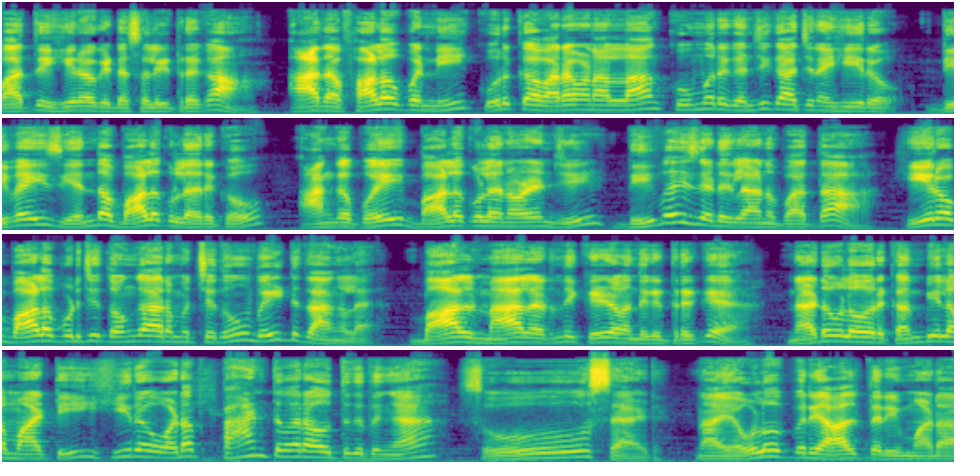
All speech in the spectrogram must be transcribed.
பார்த்து ஹீரோ கிட்ட சொல்லிட்டு இருக்கான். அதை ஃபாலோ பண்ணி குறுக்க வரவனெல்லாம் குமுறு கஞ்சி காய்ச்சின ஹீரோ டிவைஸ் எந்த பாலுக்குள்ள இருக்கோ அங்க போய் பாலுக்குள்ள நுழைஞ்சு டிவைஸ் எடுக்கலான்னு பார்த்தா ஹீரோ பாலை பிடிச்சி தொங்க ஆரம்பிச்சதும் வெயிட் தாங்கல. பால் மேல இருந்து கீழே வந்துகிட்டு இருக்கு. நடுவில் ஒரு கம்பியில் மாட்டி ஹீரோவோட பேண்ட் வேற அவுத்துக்குதுங்க. சோ சேட் நான் எவ்வளோ பெரிய ஆள் தெரியுமாடா?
